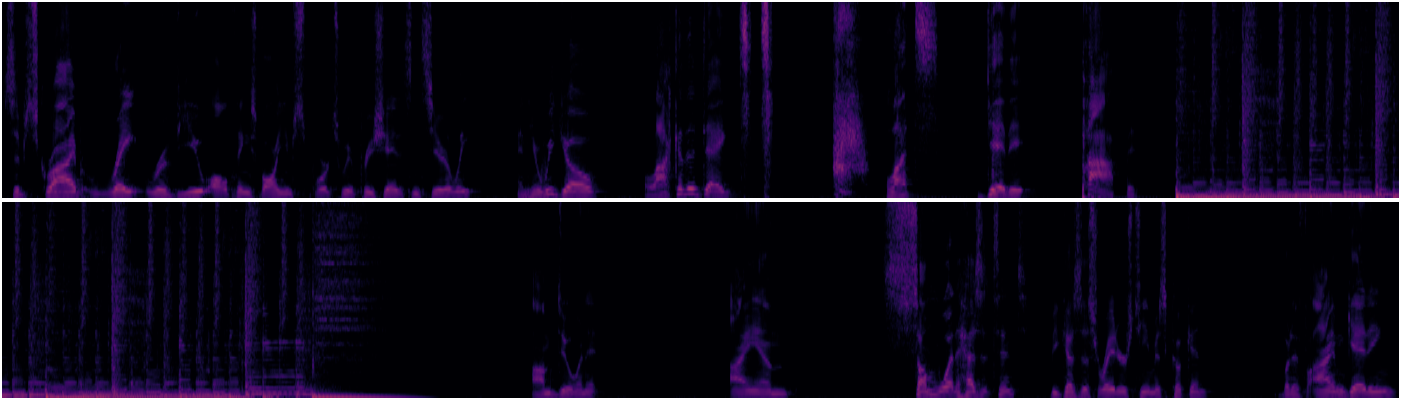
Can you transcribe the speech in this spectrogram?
Subscribe, rate, review all things Volume Sports. We appreciate it sincerely. And here we go. Lock of the day. Let's get it poppin'. I'm doing it. I am somewhat hesitant because this Raiders team is cooking. But if I'm getting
